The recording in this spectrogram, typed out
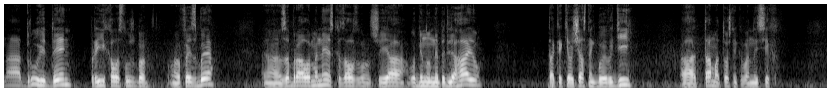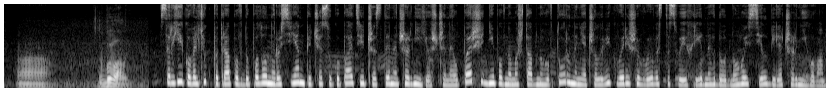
На другий день приїхала служба е, ФСБ, е, забрала мене і сказала, що я обміну не підлягаю, так як я учасник бойових дій, а там атошників вони всіх е, вбивали. Сергій Ковальчук потрапив до полону росіян під час окупації частини Чернігівщини. У перші дні повномасштабного вторгнення чоловік вирішив вивезти своїх рідних до одного із сіл біля Чернігова.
